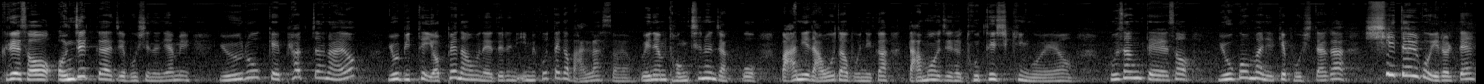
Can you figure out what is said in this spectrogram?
그래서 언제까지 보시느냐 하면 요렇게 폈잖아요. 요 밑에 옆에 나온 애들은 이미 꽃대가 말랐어요. 왜냐면 덩치는 작고 많이 나오다 보니까 나머지는 도태시킨 거예요. 그 상태에서 요것만 이렇게 보시다가 시들고 이럴 때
